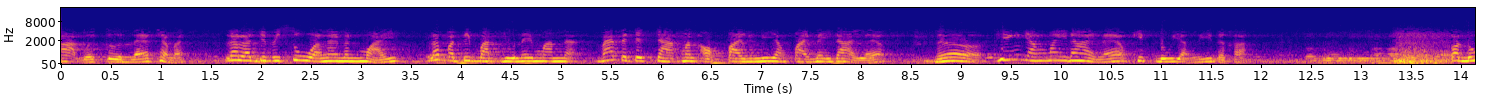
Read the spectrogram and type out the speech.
มากเหลือเกินแล้วใช่ไหมแล้วเราจะไปสู้อะไรมันไหว แล้วปฏิบัติอยู่ในมันเนี่ยแม้แต่จะจากมันออกไปนี้ยังไปไม่ได้แล้วเนอทิ้งยังไม่ได้แล้ว คิดดูอย่างนี้เถอะค่ะ ก็ดู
